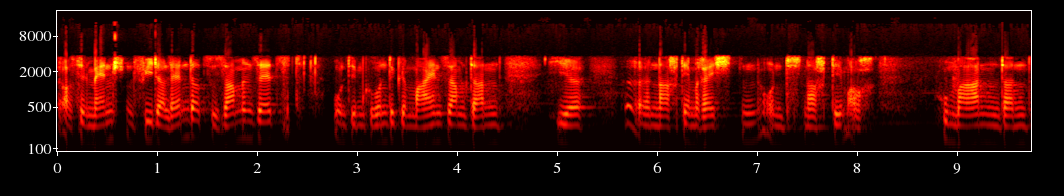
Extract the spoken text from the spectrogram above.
aus den Menschen vieler Länder zusammensetzt und im Grunde gemeinsam dann hier äh, nach dem Rechten und nach dem auch Humanen dann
